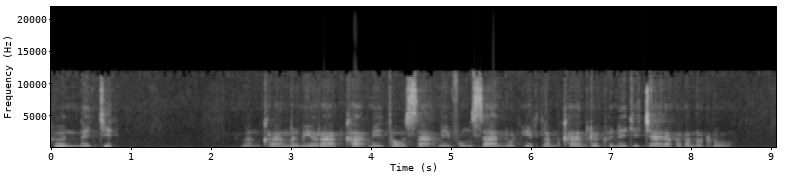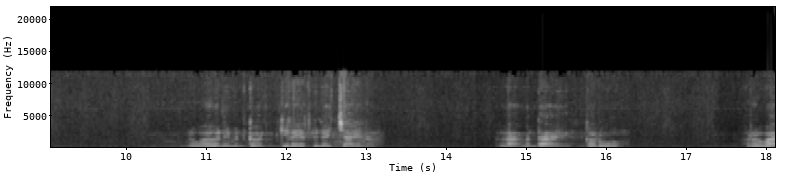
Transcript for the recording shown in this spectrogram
ขึ้นในจิต บางครั้งมันมีราคะมีโทสะมีฟุ้งซ่านหงุดหงิดลำคาญเกิดขึ้นในจิตใจแล้วก็กำหนดรู้รู้ว่าเออนี่มันเกิดกิเลสขึ้นในใจเราละมันได้ก็รู้ หรือว่า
